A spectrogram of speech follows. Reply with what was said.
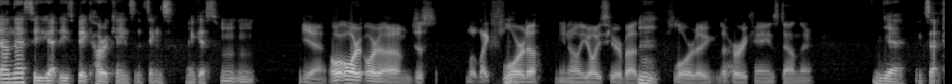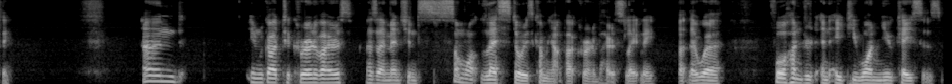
down there. So you get these big hurricanes and things, I guess. hmm Yeah, or or or um, just like Florida. You know, you always hear about Mm. Florida, the hurricanes down there. Yeah, exactly. And in regard to coronavirus, as I mentioned, somewhat less stories coming out about coronavirus lately, but there were 481 new cases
